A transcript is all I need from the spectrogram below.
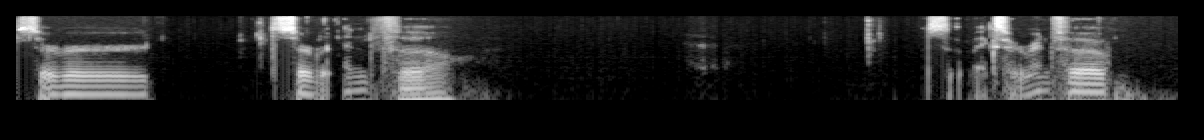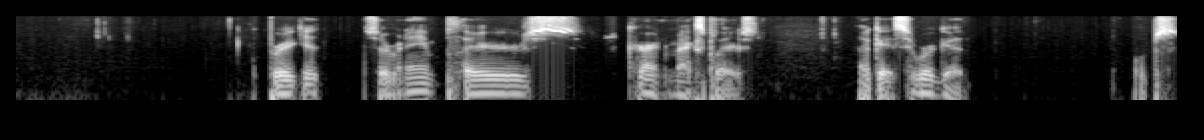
server server info. So make server info, break it, server name, players, current max players. Okay, so we're good. Whoops.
